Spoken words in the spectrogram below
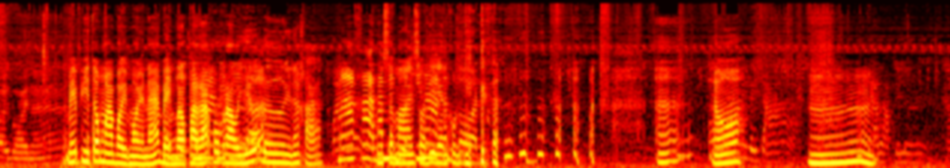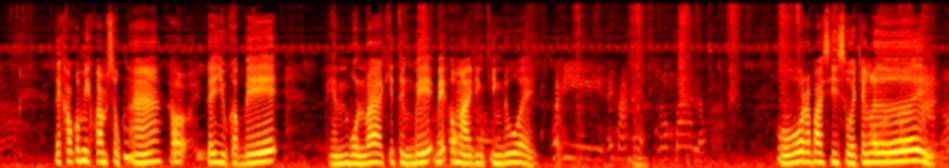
บ่อยๆนะ แม่พี่ต้องมาบ่อยๆนะ แบ่งเบาภาระพวกเราเยอะเลยนะคะ มาค่ะคุณทำสให้มายสเบิวัสดีกแอนที่คนหากิ๊กอะเนาะอืมแต่เขาก็มีความสุขนะเขาได้อยู่กับเบ๊ะเห็นบ่นว่าคิดถึงเบ๊ะเบ๊ะก็มาจริง ๆ ด้วย พอดีไอ้บ้านออกนอกบ้านแล้วค่ะโอ้ระบายสีสวยจังเลยเนาะเอาถ่านโอ้ย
